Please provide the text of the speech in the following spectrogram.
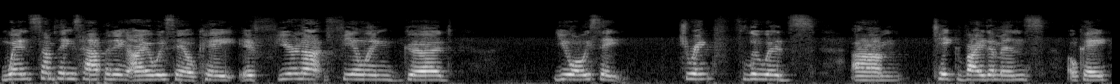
when something's happening, I always say, okay, if you're not feeling good, you always say, drink fluids, um, take vitamins. Okay.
